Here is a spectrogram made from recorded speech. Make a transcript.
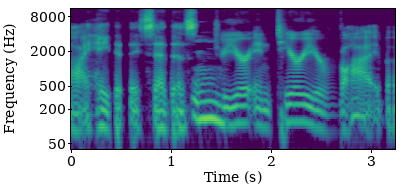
oh, I hate that they said this Mm. to your interior vibe.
